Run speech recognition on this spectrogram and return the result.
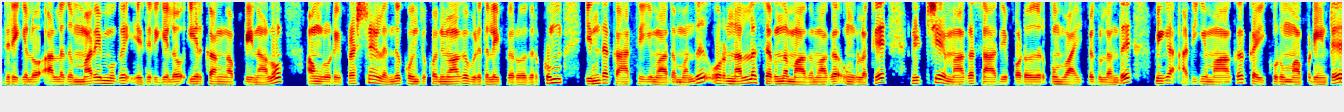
எதிரிகளோ அல்லது மறைமுக எதிரிகளோ இருக்காங்க அப்படின்னாலும் அவங்களுடைய பிரச்சனையிலேருந்து கொஞ்சம் கொஞ்சமாக விடுதலை பெறுவதற்கும் இந்த கார்த்திகை மாதம் வந்து ஒரு நல்ல சிறந்த மாதமாக உங்களுக்கு நிச்சயமாக சாதியப்படுவதற்கும் வாய்ப்புகள் வந்து மிக அதிகமாக கைகூடும் அப்படின்ட்டு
